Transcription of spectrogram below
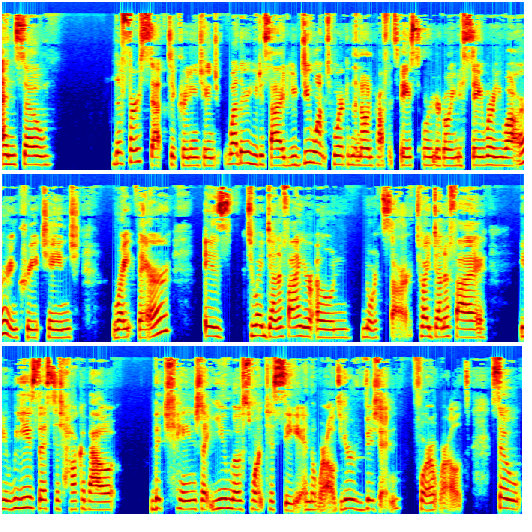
And so the first step to creating change, whether you decide you do want to work in the nonprofit space or you're going to stay where you are and create change right there, is to identify your own North Star, to identify, you know, we use this to talk about the change that you most want to see in the world, your vision for a world. So,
